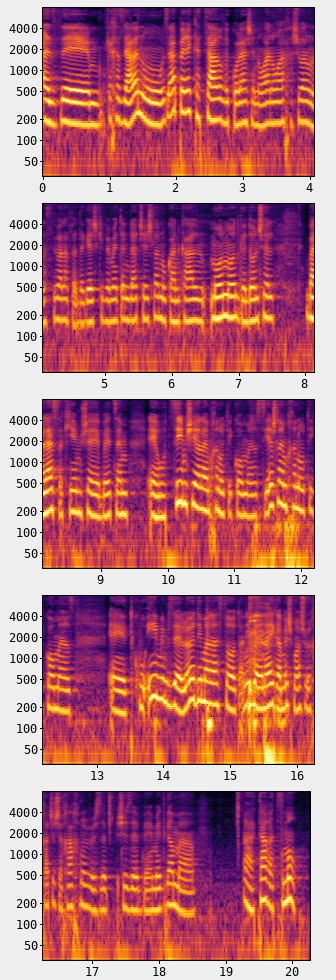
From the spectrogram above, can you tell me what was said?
אז uh, ככה זה היה לנו, זה היה פרק קצר וקולע שנורא נורא חשוב לנו לשים עליו את הדגש, כי באמת אני יודעת שיש לנו כאן קהל מאוד מאוד גדול של בעלי עסקים שבעצם uh, רוצים שיהיה להם חנות e-commerce, יש להם חנות e-commerce, uh, תקועים עם זה, לא יודעים מה לעשות. אני בעיניי גם יש משהו אחד ששכחנו, שזה, שזה באמת גם האתר עצמו.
